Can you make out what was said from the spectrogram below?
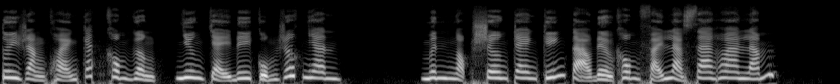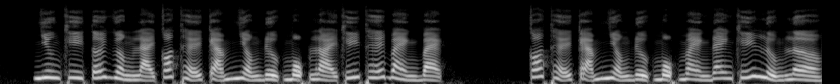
Tuy rằng khoảng cách không gần, nhưng chạy đi cũng rất nhanh. Minh Ngọc Sơn Trang kiến tạo đều không phải là xa hoa lắm, nhưng khi tới gần lại có thể cảm nhận được một loại khí thế bàn bạc, có thể cảm nhận được một màn đan khí lượng lờ.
